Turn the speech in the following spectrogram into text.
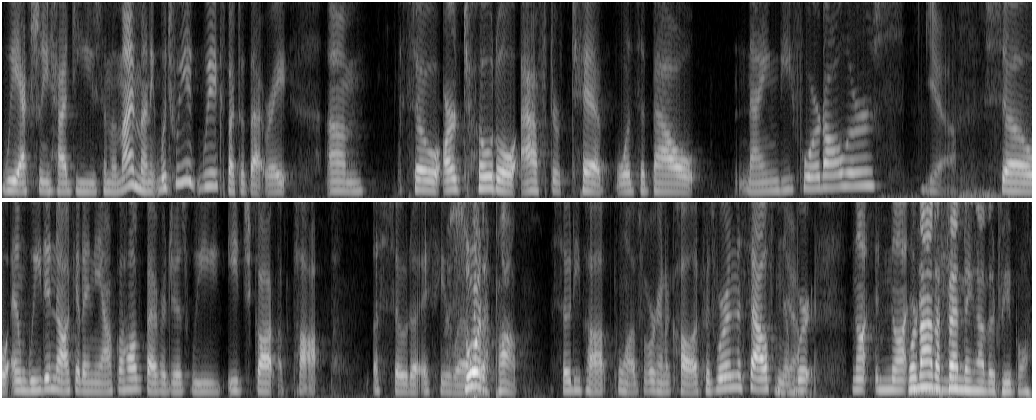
we actually had to use some of my money, which we we expected that, right? Um, so our total after tip was about ninety four dollars. Yeah. So, and we did not get any alcoholic beverages. We each got a pop, a soda, if you will, Soda pop. sody pop. Well, that's what we're gonna call it because we're in the south. No, Yeah. We're not not We're not offending other people.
